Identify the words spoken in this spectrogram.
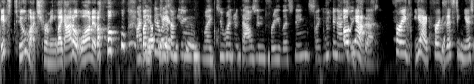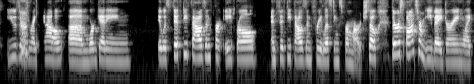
it's too much for me. Like I don't want it all. I but think there was something like two hundred thousand free listings. Like who can oh, actually oh, yeah. do that? For ex- yeah, for existing users right now, um, we're getting it was fifty thousand for April and fifty thousand free listings for March. So the response from eBay during like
